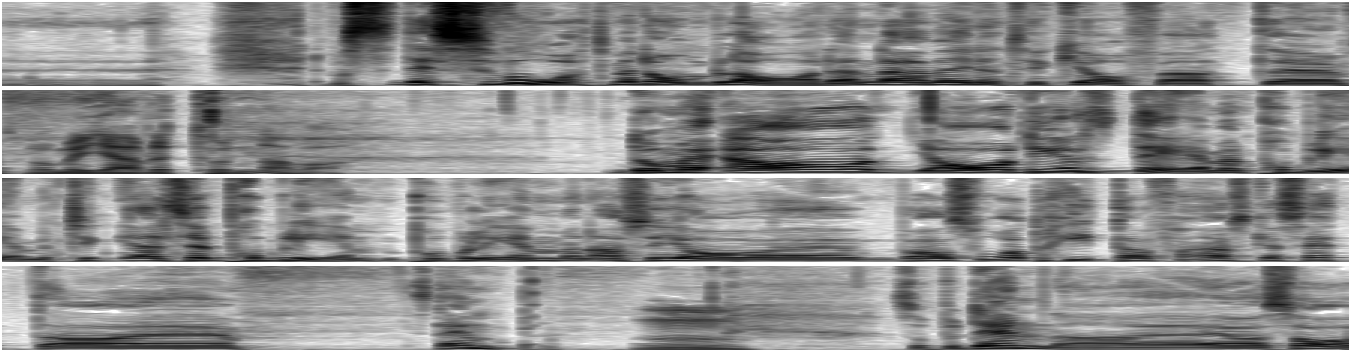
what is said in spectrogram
Eh, det, var, det är svårt med de bladen där vid den tycker jag för att eh, De är jävligt tunna va? de är, ja, ja, dels det men problemet, tyck- alltså problem, problem men alltså jag eh, har svårt att hitta var fan jag ska sätta stämpeln. Mm. Så på denna, jag sa,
